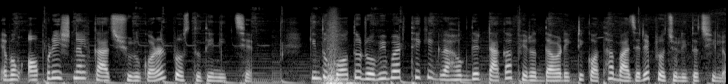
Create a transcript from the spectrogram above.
এবং অপারেশনাল কাজ শুরু করার প্রস্তুতি নিচ্ছে। কিন্তু গত রবিবার থেকে গ্রাহকদের টাকা ফেরত দেওয়ার একটি কথা বাজারে প্রচলিত ছিল।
